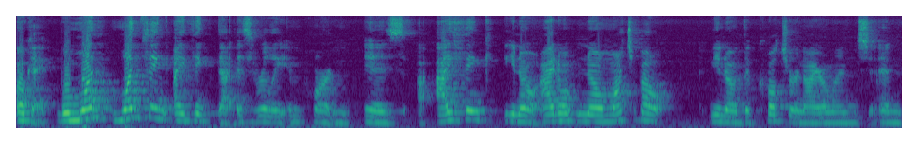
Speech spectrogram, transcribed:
Okay. Well, one one thing I think that is really important is I think you know I don't know much about you know the culture in Ireland, and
